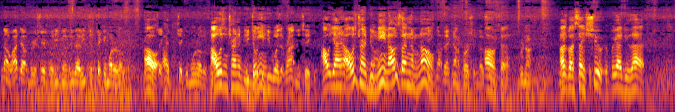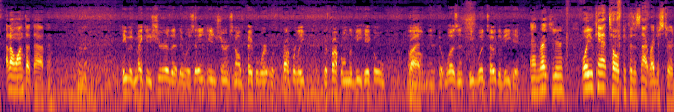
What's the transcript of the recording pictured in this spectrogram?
No, I doubt very seriously he's going to do that. He's just taking one of those. Oh, just checking, I- checking one other. I wasn't trying to be mean. He told you he wasn't writing the ticket. Oh yeah, I know. I wasn't trying to be No, mean. I was letting kind him know. He's not that kind of person. No, Oh, okay. not. We're not. I was about to say, shoot, if we gotta do that, I don't want that to happen. No, no. He was making sure that there was insurance and all the paperwork was properly was proper on the vehicle. Right. Um, and if it wasn't, he would tow the vehicle. And right here, well, you can't tow it because it's not registered.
